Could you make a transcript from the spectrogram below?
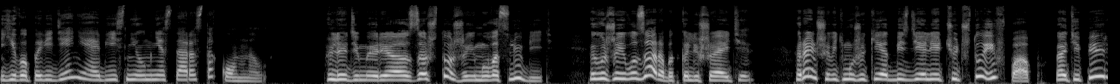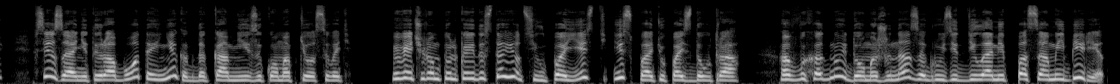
Его поведение объяснил мне староста Комнал. «Леди Мэри, а за что же ему вас любить? Вы же его заработка лишаете. Раньше ведь мужики от безделья чуть что и в паб, а теперь все заняты работой, некогда камни языком обтесывать. Вечером только и достает сил поесть и спать упасть до утра. А в выходной дома жена загрузит делами по самый берет,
